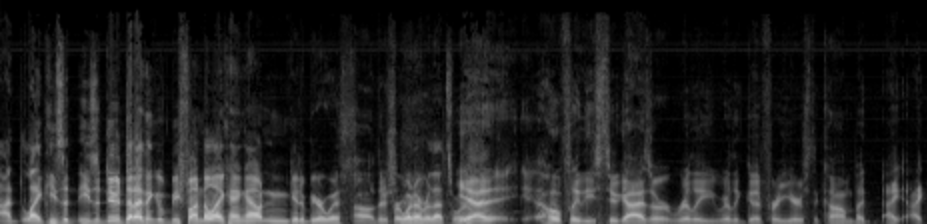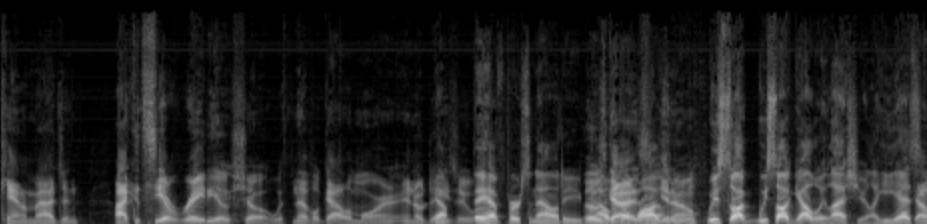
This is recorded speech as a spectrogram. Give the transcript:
I, like he's a he's a dude that I think it would be fun to like hang out and get a beer with. Oh, there's for whatever that's worth. Yeah, hopefully these two guys are really, really good for years to come. But I, I can't imagine. I could see a radio show with Neville Gallimore and Yeah, Odezu. they have personality. Those guys, you know. We saw we saw Galloway last year. Like he has, he has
